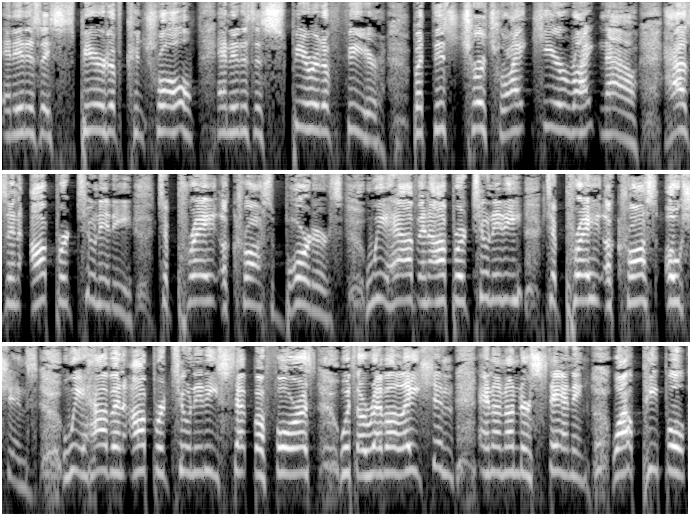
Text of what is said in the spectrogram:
and it is a spirit of control and it is a spirit of fear. But this church right here, right now, has an opportunity to pray across borders. We have an opportunity to pray across oceans. We have an opportunity set before us with a revelation and an understanding. While people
